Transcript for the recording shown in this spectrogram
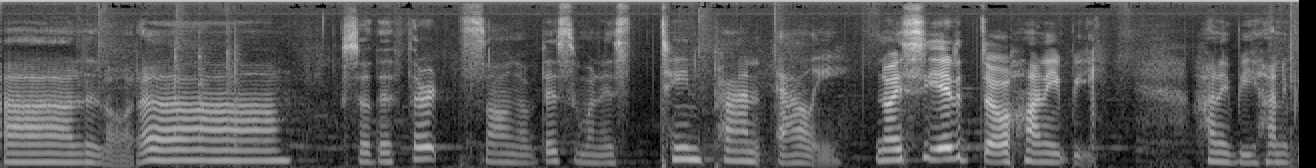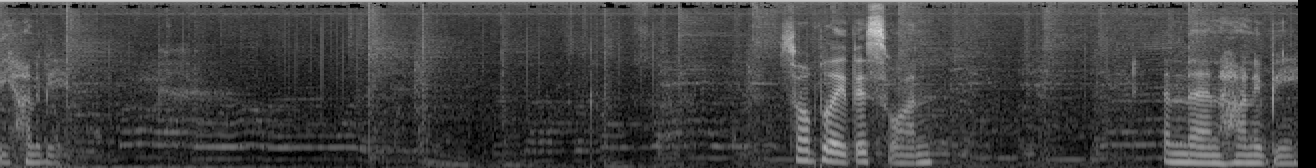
Uh, allora. So the third song of this one is Tin Pan Alley. No es cierto, Honeybee. Honeybee, honeybee, honeybee. So I'll play this one. And then Honeybee.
